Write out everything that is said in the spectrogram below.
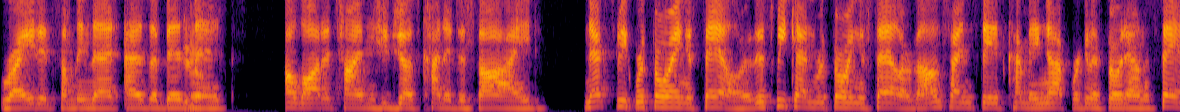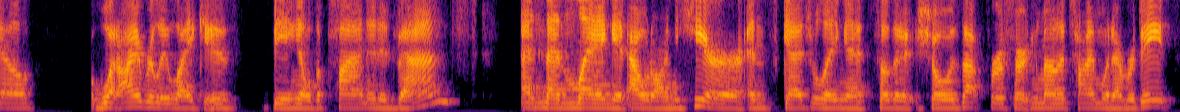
right? It's something that as a business, yeah. a lot of times you just kind of decide next week we're throwing a sale or this weekend we're throwing a sale or Valentine's Day is coming up, we're going to throw down a sale. What I really like is being able to plan in advance and then laying it out on here and scheduling it so that it shows up for a certain amount of time, whatever dates.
